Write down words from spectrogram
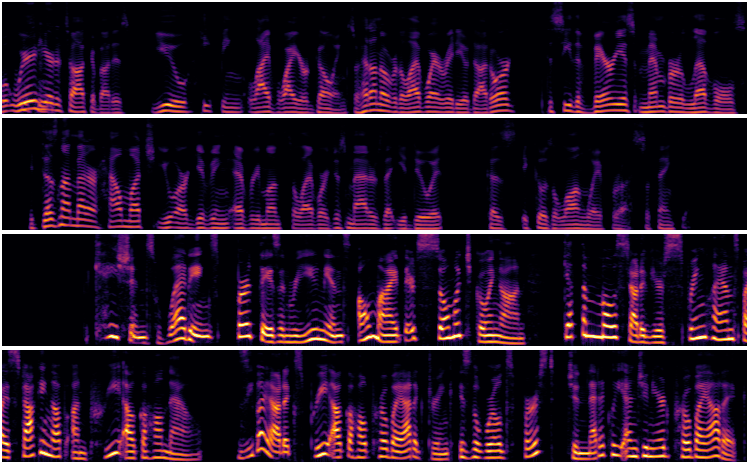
What we're here mm-hmm. to talk about is you keeping Livewire going. So head on over to livewireradio.org to see the various member levels. It does not matter how much you are giving every month to Livewire, it just matters that you do it because it goes a long way for us. So thank you. Vacations, weddings, birthdays, and reunions. Oh my, there's so much going on. Get the most out of your spring plans by stocking up on pre alcohol now. ZBiotics pre alcohol probiotic drink is the world's first genetically engineered probiotic.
